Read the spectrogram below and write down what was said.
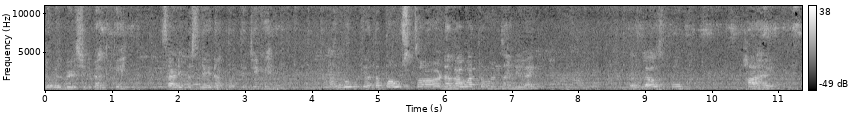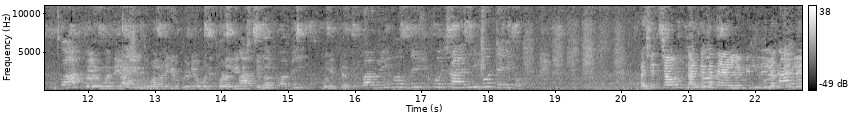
डबल बेडशीट घालते. साडी कसली दाखवते ठीक आहे. आणि बघू की आता पाऊसचा ढगाव वातावरण झालेला आहे. तर ब्लाऊज खूप हा आहे. कलरमध्ये अशी तुम्हाला व्हिडिओमध्ये मध्ये हे दिसते ना. बघितलंय असे चावून काढते का नाही आले मी तिला लागले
